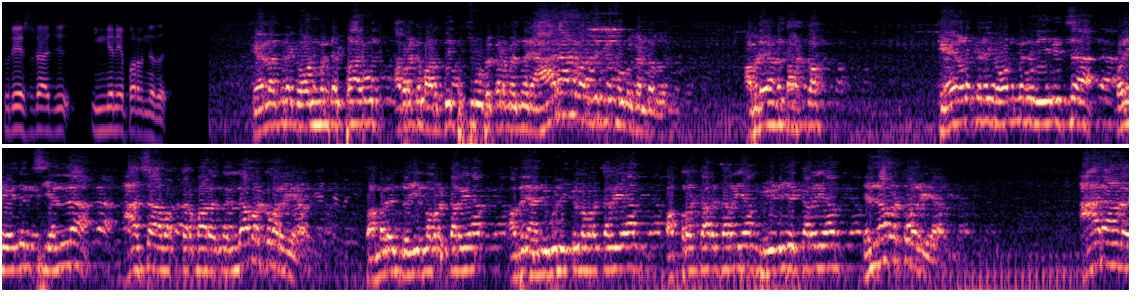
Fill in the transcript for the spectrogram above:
സുരേഷ് രാജ് ഇങ്ങനെ പറഞ്ഞത്. കേരളത്തിലെ ഗവൺമെന്റ് അവർക്ക് വർദ്ധിപ്പിച്ചു കൊടുക്കണമെന്ന് ആരാണ് വർദ്ധിപ്പിച്ചു കൊടുക്കേണ്ടത്? അവിടെയാണ് തർക്കം. കേരളത്തിലെ ഗവൺമെന്റ് നിയമിച്ച ഒരു ഏജൻസി അല്ല ആശാ വർക്കർമാർ എന്ന് എല്ലാവർക്കും അറിയാം. സമരം ചെയ്യുന്നവർക്കറിയാം അതിനെ അനുകൂലിക്കുന്നവർക്കറിയാം പത്രക്കാർക്കറിയാം മീഡിയക്കറിയാം എല്ലാവർക്കും അറിയാം. ആരാണ്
